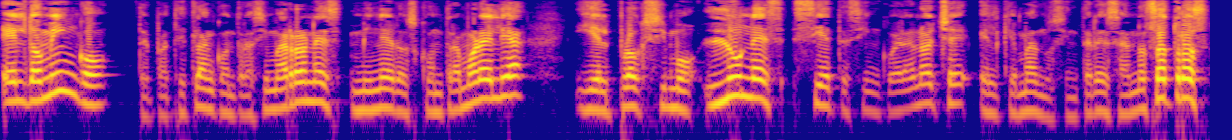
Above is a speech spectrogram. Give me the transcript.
El domingo, Tepatitlán contra Cimarrones, Mineros contra Morelia y el próximo lunes 7-5 de la noche, el que más nos interesa a nosotros,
